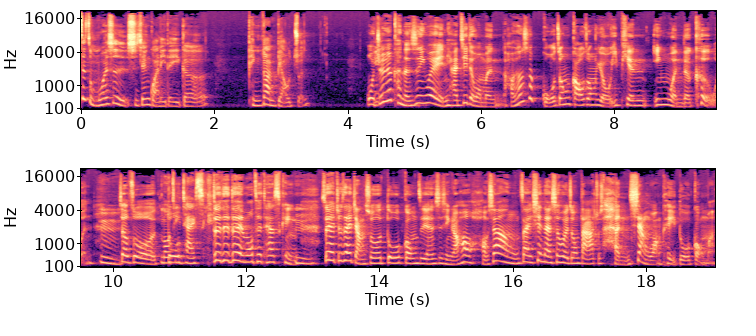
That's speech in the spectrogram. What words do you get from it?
这怎么会是时间管理的一个评断标准？我觉得可能是因为你还记得我们好像是国中、高中有一篇英文的课文，嗯，叫做 multitasking。对对对，multitasking。嗯，所以就在讲说多工这件事情。然后好像在现代社会中，大家就是很向往可以多工嘛。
